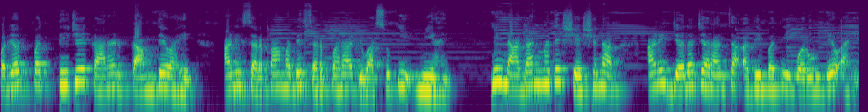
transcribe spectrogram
प्रजोत्पत्तीचे कारण कामदेव आहे आणि सर्पामध्ये सर्पराज वासुकी मी आहे. मी नागांमध्ये शेषनाग आणि जलचरांचा अधिपती वरुणदेव आहे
